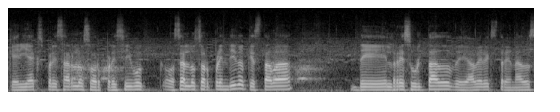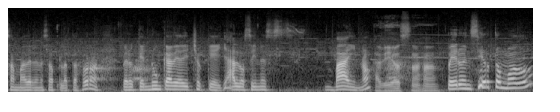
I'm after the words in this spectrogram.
quería expresar lo sorpresivo, o sea, lo sorprendido que estaba del resultado de haber estrenado esa madre en esa plataforma, pero que nunca había dicho que ya los cines bye, ¿no? Adiós, ajá. Pero en cierto modo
